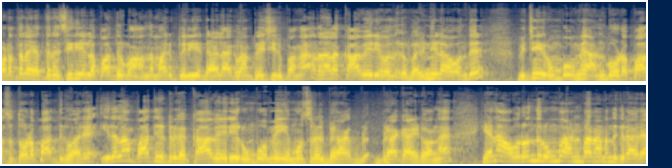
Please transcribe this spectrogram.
படத்தில் எத்தனை சீரியலில் பார்த்துருக்கோம் அந்த மாதிரி பெரிய டயலாக்லாம் பேசியிருப்பாங்க. அதனால் காவேரி வந்து வெண்ணிலா வந்து விஜய் ரொம்பவுமே அன்போட பாசத்தோட பார்த்துக்குவார். இதெல்லாம் பார்த்துக்கிட்டு இருக்க காவேரி ரொம்பவுமே எமோஷனல் பிரேக் ஆகிடுவாங்க ஏன்னா அவர் வந்து ரொம்ப அன்பாக நடந்துக்கிறாரு.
